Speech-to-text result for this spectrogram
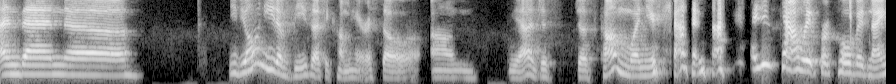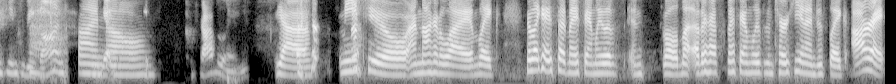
and then uh, you don't need a visa to come here so um, yeah just just come when you can. I just can't wait for covid-19 to be gone. I know. traveling. Yeah, me too. I'm not gonna lie. I'm like, you're like I said, my family lives in. Well, my other half of my family lives in Turkey, and I'm just like, all right,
